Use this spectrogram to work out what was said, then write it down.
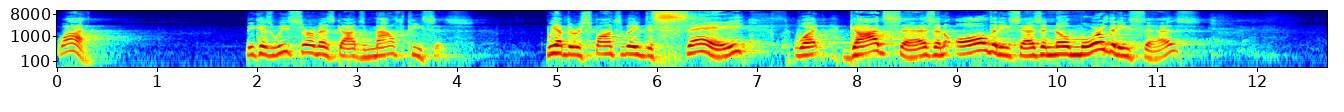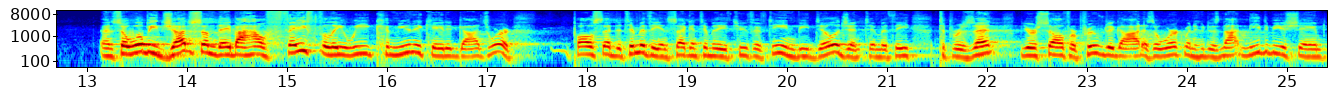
Why? Because we serve as God's mouthpieces. We have the responsibility to say what God says and all that He says and no more that He says. And so we'll be judged someday by how faithfully we communicated God's word. Paul said to Timothy in 2 Timothy 2:15, "Be diligent, Timothy, to present yourself approved to God as a workman who does not need to be ashamed,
